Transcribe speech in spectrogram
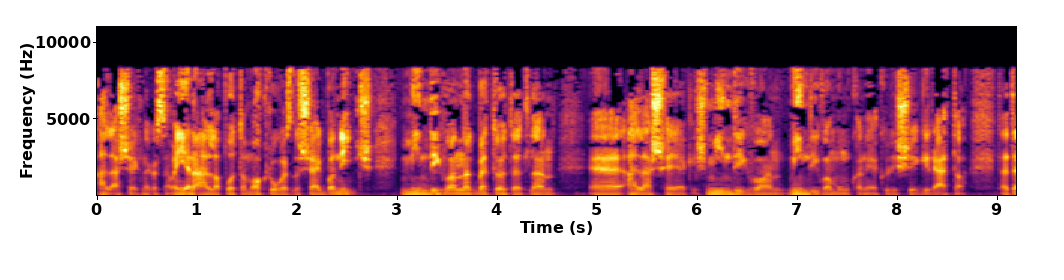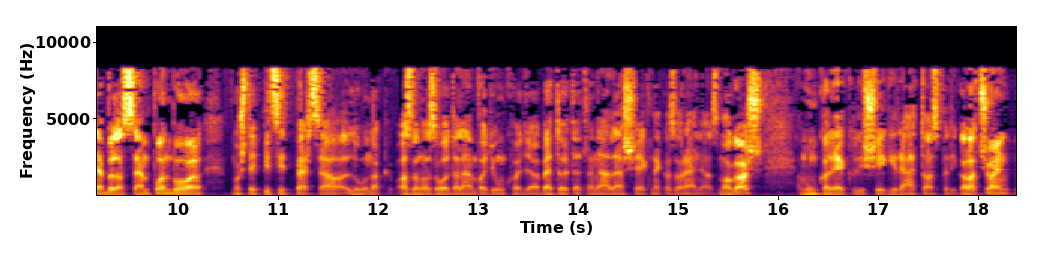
álláshelyeknek a száma. Ilyen állapot a makrogazdaságban nincs. Mindig vannak betöltetlen eh, álláshelyek, és mindig van, mindig van munkanélküliségi ráta. Tehát ebből a szempontból most egy picit persze a lónak azon az oldalán vagyunk, hogy a betöltetlen álláshelyeknek az aránya az magas, a munkanélküliségi ráta az pedig alacsony,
